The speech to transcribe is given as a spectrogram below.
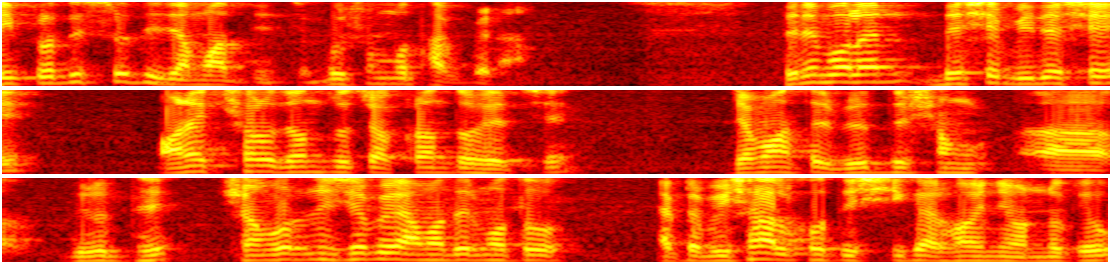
এই প্রতিশ্রুতি জামাত দিচ্ছে, বৈষম্য থাকবে না। তিনি বলেন, দেশে বিদেশে অনেক ষড়যন্ত্র চক্রান্ত হয়েছে। জামাতের বিরুদ্ধে বিরুদ্ধে সংগঠন হিসেবে আমাদের মতো একটা বিশাল ক্ষতির শিকার হয়নি অন্য কেউ।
